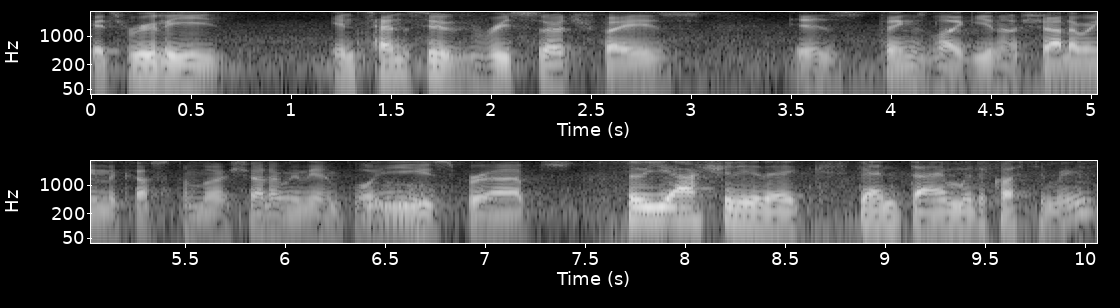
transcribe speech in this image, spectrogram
It's really intensive research phase is things like you know shadowing the customer, shadowing the employees, perhaps. So you actually like spend time with the customers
